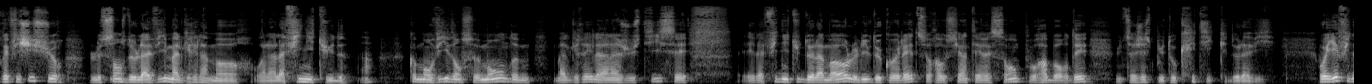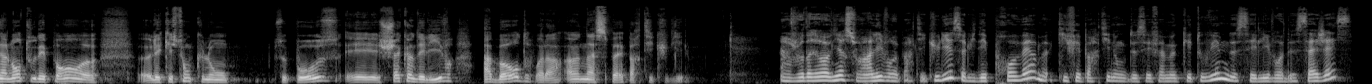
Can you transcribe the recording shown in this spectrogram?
réfléchit sur le sens de la vie malgré la mort, voilà, la finitude. Hein, comment vivre dans ce monde malgré l'injustice et, la finitude de la mort. Le livre de Coëlette sera aussi intéressant pour aborder une sagesse plutôt critique de la vie. Vous voyez, finalement, tout dépend euh, les questions que l'on se pose et chacun des livres aborde voilà un aspect particulier. Alors, je voudrais revenir sur un livre particulier, celui des Proverbes, qui fait partie donc de ces fameux Ketuvim, de ces livres de sagesse.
